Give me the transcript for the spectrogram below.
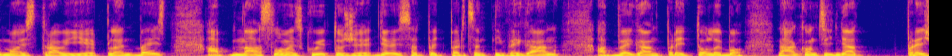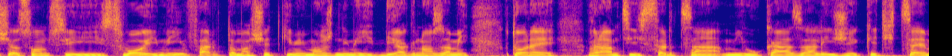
mojej stravy je plant-based a na Slovensku je to, že 95% vegán a vegán preto, lebo na konci dňa prešiel som si svojim infarktom a všetkými možnými diagnózami, ktoré v rámci srdca mi ukázali, že keď chcem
